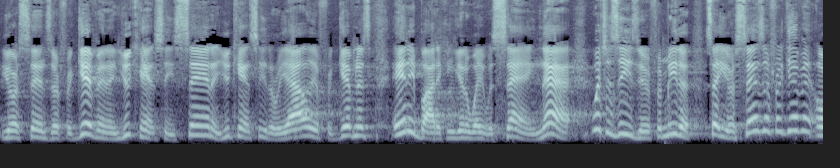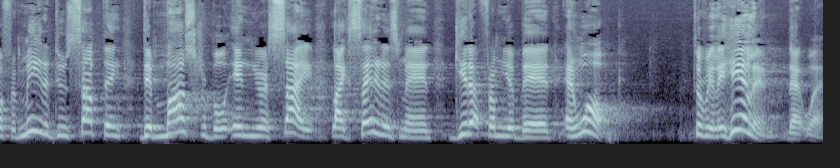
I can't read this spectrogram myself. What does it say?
your sins are forgiven and you can't see sin and you can't see the reality of forgiveness. Anybody can get away with saying that. Which is easier for me to say your sins are forgiven or for me to do something demonstrable in your sight, like say to this man, get up from your bed and walk, to really heal him that way?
